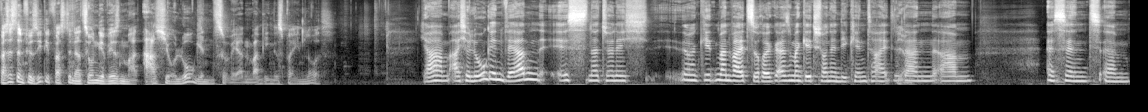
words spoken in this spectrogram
Was ist denn für Sie die Faszination gewesen, mal Archäologin zu werden? Wann ging das bei Ihnen los? Ja, Archäologin werden ist natürlich, geht man weit zurück. Also man geht schon in die Kindheit. Ja. Dann, ähm, es sind, ähm,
